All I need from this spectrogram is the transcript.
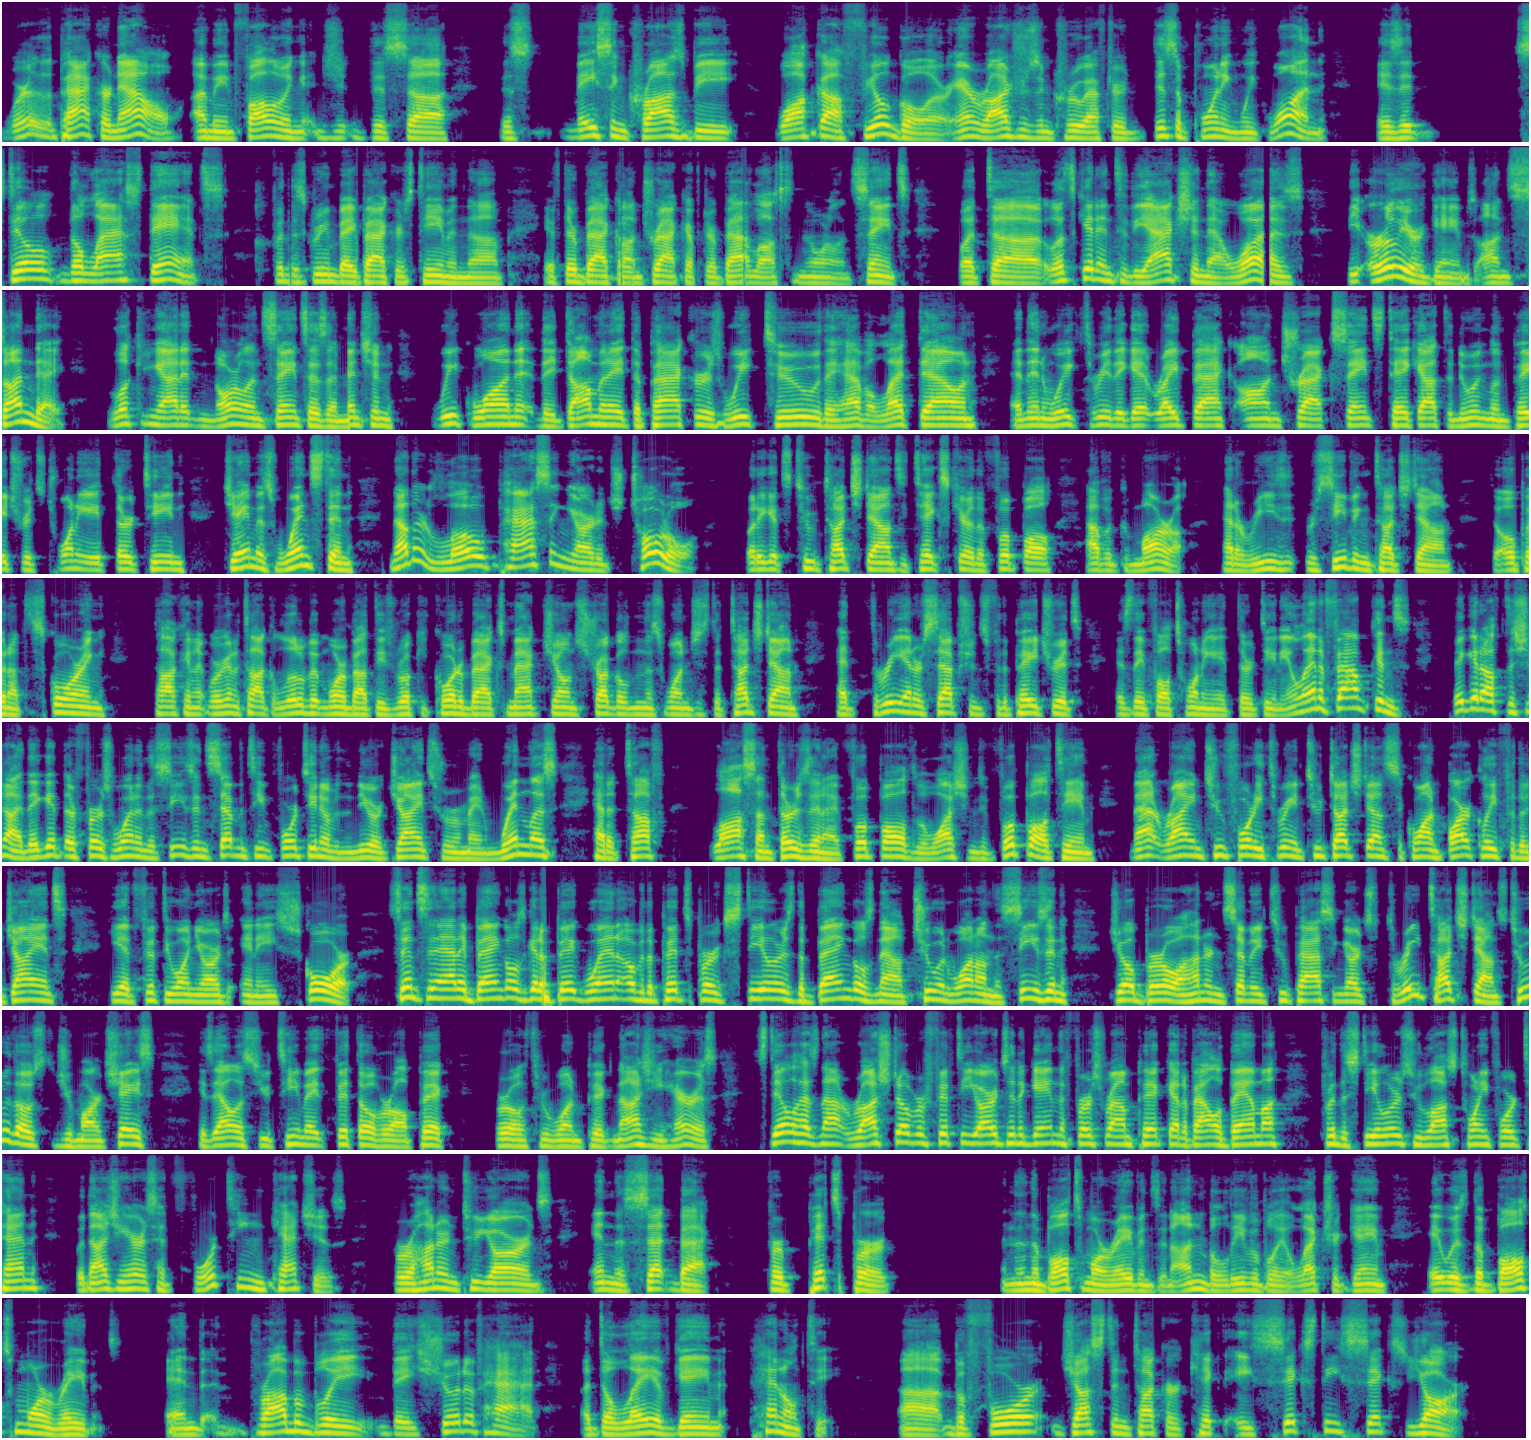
where the pack are now. I mean, following this uh, this Mason Crosby walk off field goal or Aaron Rodgers and crew after disappointing week one. Is it still the last dance? For this Green Bay Packers team, and uh, if they're back on track after a bad loss to the New Orleans Saints. But uh, let's get into the action that was the earlier games on Sunday. Looking at it, New Orleans Saints, as I mentioned, week one, they dominate the Packers. Week two, they have a letdown. And then week three, they get right back on track. Saints take out the New England Patriots 28 13. Jameis Winston, another low passing yardage total, but he gets two touchdowns. He takes care of the football. Alvin Kamara, had a re- receiving touchdown to open up the scoring. Talking, we're going to talk a little bit more about these rookie quarterbacks. Mac Jones struggled in this one, just a touchdown, had three interceptions for the Patriots as they fall 28 13. The Atlanta Falcons, they get off the schneid. They get their first win of the season, 17 14 over the New York Giants, who remain winless. Had a tough loss on Thursday Night Football to the Washington football team. Matt Ryan, 243 and two touchdowns. Saquon Barkley for the Giants, he had 51 yards and a score. Cincinnati Bengals get a big win over the Pittsburgh Steelers. The Bengals now 2 and 1 on the season. Joe Burrow 172 passing yards, 3 touchdowns, two of those to Ja'Marr Chase, his LSU teammate, 5th overall pick. Burrow threw one pick. Najee Harris still has not rushed over 50 yards in a game, the first round pick out of Alabama for the Steelers who lost 24-10, but Najee Harris had 14 catches for 102 yards in the setback for Pittsburgh. And then the Baltimore Ravens, an unbelievably electric game. It was the Baltimore Ravens, and probably they should have had a delay of game penalty uh, before Justin Tucker kicked a 66 yard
